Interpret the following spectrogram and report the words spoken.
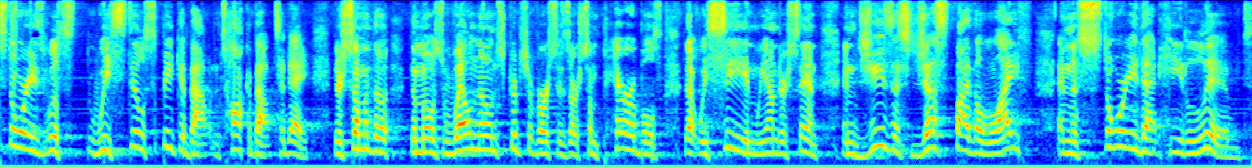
stories we'll, we still speak about and talk about today. There's some of the, the most well known scripture verses, are some parables that we see and we understand. And Jesus, just by the life and the story that he lived,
